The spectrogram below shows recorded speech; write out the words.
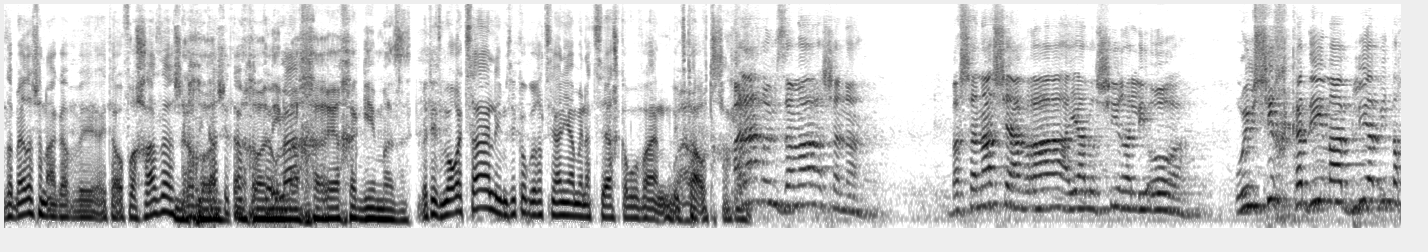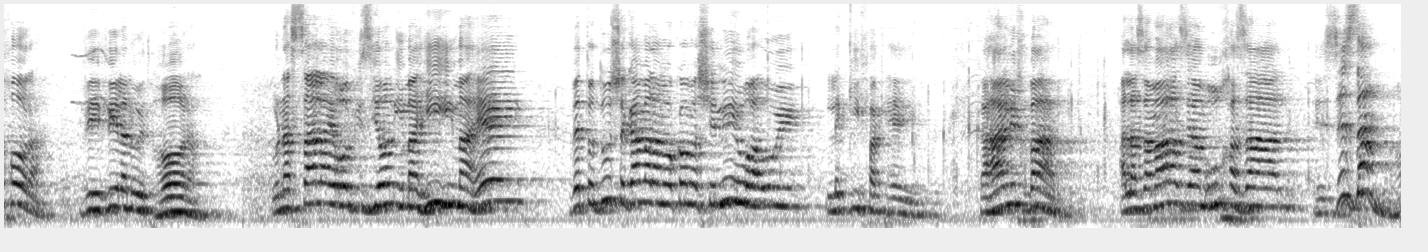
זמרת השנה אגב אה, הייתה עפרה חזה, נכון, נכון, עם אחרי החגים אז. ותזמורת צה"ל עם זיקו גרציאני המנצח כמובן, ליוותה אותך. אנחנו עם זמר השנה. בשנה שעברה היה לו שיר על ליאורה. הוא המשיך קדימה בלי הביט אחורה, והביא לנו את הורה. הוא נסע לאירוויזיון עם ההיא עם ההי, ותודו שגם על המקום השני הוא ראוי לכיפק ה'. קהל נכבד, על הזמר הזה אמרו חז"ל, איזה זם,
